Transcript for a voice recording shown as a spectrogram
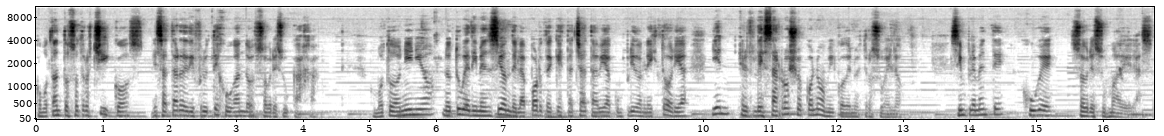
Como tantos otros chicos, esa tarde disfruté jugando sobre su caja. Como todo niño, no tuve dimensión del aporte que esta chata había cumplido en la historia y en el desarrollo económico de nuestro suelo. Simplemente jugué sobre sus maderas.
